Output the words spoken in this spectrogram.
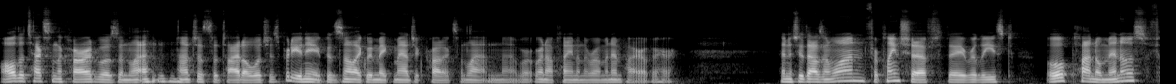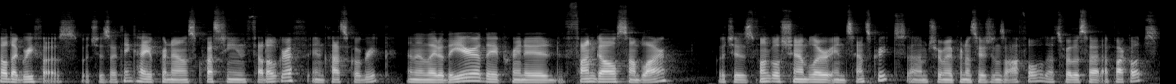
All the text on the card was in Latin, not just the title, which is pretty unique it's not like we make magic products in Latin. Uh, we're, we're not playing in the Roman Empire over here. Then in 2001, for Planeshift, they released O Planomenos Feldagryphos, which is, I think, how you pronounce questing Phelddagrif in classical Greek. And then later the year, they printed Fungal Samblar, which is Fungal Shambler in Sanskrit. I'm sure my pronunciation is awful. That's for the set Apocalypse.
